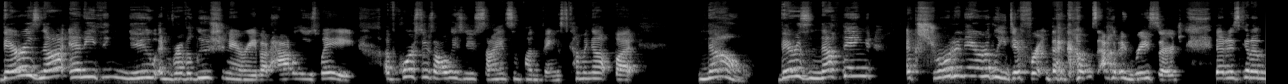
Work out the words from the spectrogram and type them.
there is not anything new and revolutionary about how to lose weight. Of course, there's always new science and fun things coming up, but no, there is nothing extraordinarily different that comes out in research that is going to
